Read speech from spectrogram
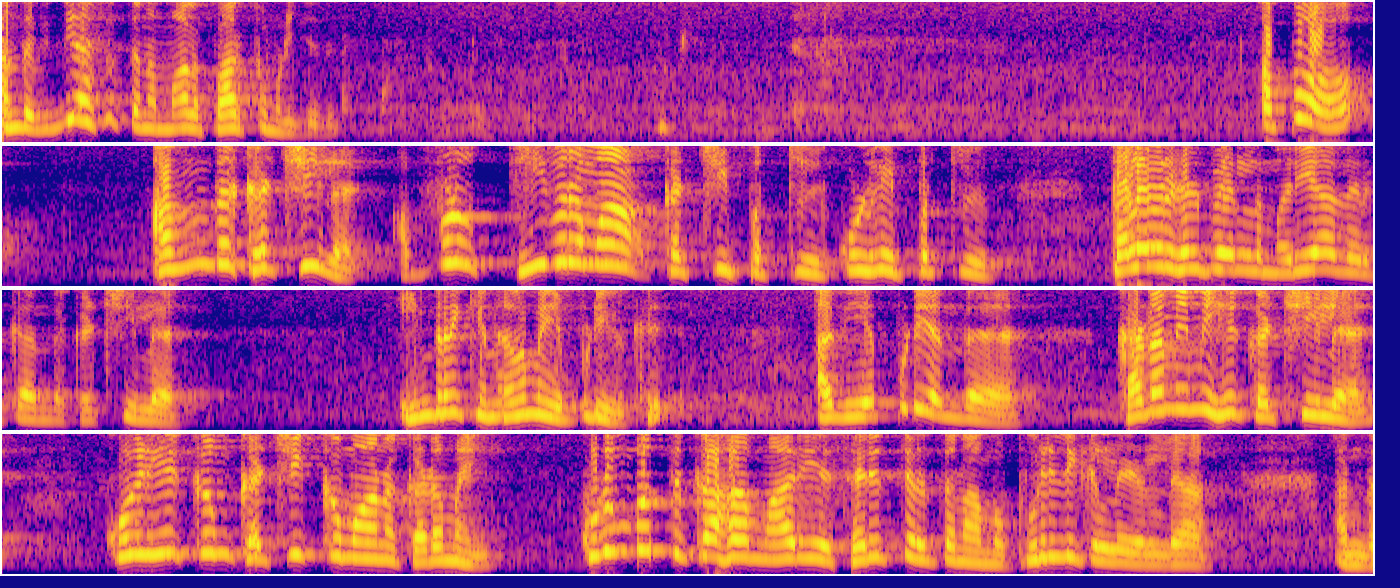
அந்த வித்தியாசத்தை நம்மால் பார்க்க முடிஞ்சது. அப்போது அந்த கட்சியில் அவ்வளோ தீவிரமாக கட்சி பற்று கொள்கை பற்று தலைவர்கள் பேரில் மரியாதை இருக்க அந்த கட்சியில் இன்றைக்கு நிலைமை எப்படி இருக்குது அது எப்படி அந்த கடமை மிகு கட்சியில் கொள்கைக்கும் கட்சிக்குமான கடமை குடும்பத்துக்காக மாறிய சரித்திரத்தை நாம் புரிதிக்கல இல்லையா? அந்த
